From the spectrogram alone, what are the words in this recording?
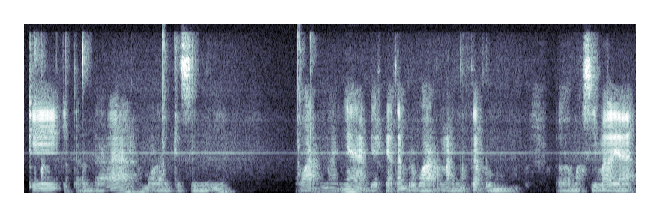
Oke, kita udah mulai ke sini. Warnanya biar kelihatan berwarna, kita belum e, maksimal ya.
